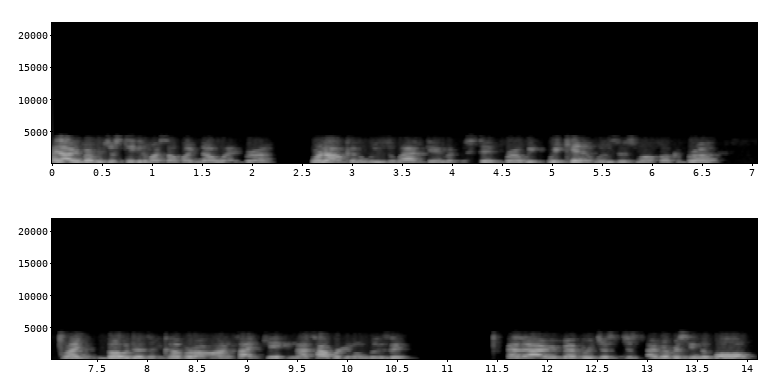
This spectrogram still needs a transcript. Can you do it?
And I remember just thinking to myself, like, no way, bruh. We're not going to lose the last game at the stick, bro. We we can't lose this motherfucker, bro. Like Bo doesn't cover our onside kick, and that's how we're going to lose it. And I remember just just I remember seeing the ball.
